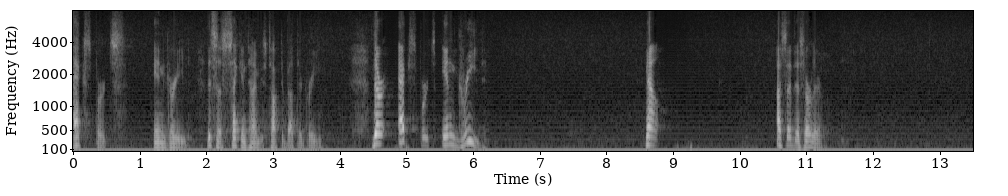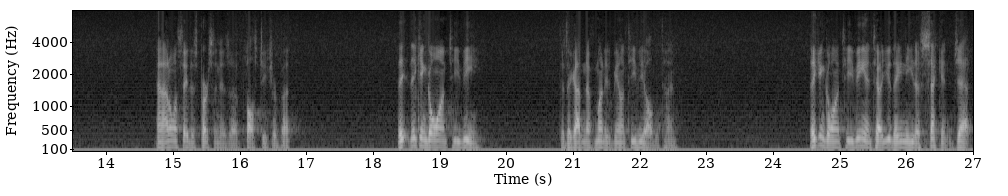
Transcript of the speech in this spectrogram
experts in greed. This is the second time he's talked about their greed. They're experts in greed. Now, I said this earlier. and I don't want to say this person is a false teacher, but they, they can go on TV because they got enough money to be on TV all the time. They can go on TV and tell you they need a second jet.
